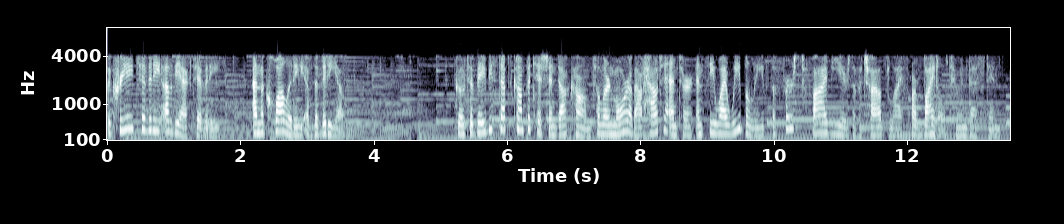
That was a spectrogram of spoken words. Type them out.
the creativity of the activity, and the quality of the video. Go to babystepscompetition.com to learn more about how to enter and see why we believe the first five years of a child's life are vital to invest in.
